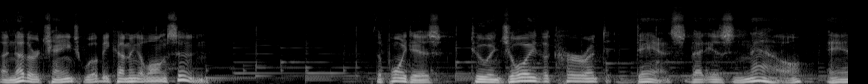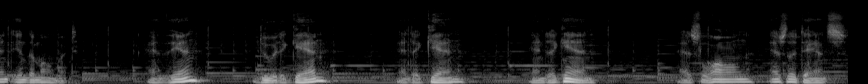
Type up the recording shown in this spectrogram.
another change will be coming along soon. The point is to enjoy the current dance that is now and in the moment, and then do it again and again and again as long as the dance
